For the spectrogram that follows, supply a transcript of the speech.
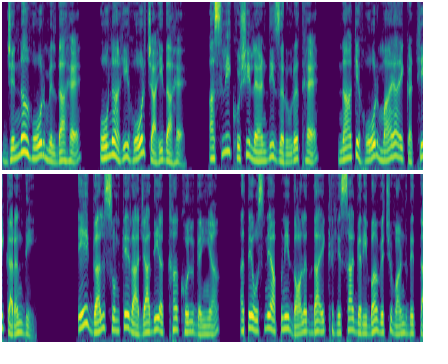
ਜਿੰਨਾ ਹੋਰ ਮਿਲਦਾ ਹੈ ਉਹਨਾਂ ਹੀ ਹੋਰ ਚਾਹੀਦਾ ਹੈ। ਅਸਲੀ ਖੁਸ਼ੀ ਲੈਣ ਦੀ ਜ਼ਰੂਰਤ ਹੈ, ਨਾ ਕਿ ਹੋਰ ਮਾਇਆ ਇਕੱਠੀ ਕਰਨ ਦੀ। ਇਹ ਗੱਲ ਸੁਣ ਕੇ ਰਾਜਾ ਦੀ ਅੱਖਾਂ ਖੁੱਲ ਗਈਆਂ ਅਤੇ ਉਸਨੇ ਆਪਣੀ ਦੌਲਤ ਦਾ ਇੱਕ ਹਿੱਸਾ ਗਰੀਬਾਂ ਵਿੱਚ ਵੰਡ ਦਿੱਤਾ।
